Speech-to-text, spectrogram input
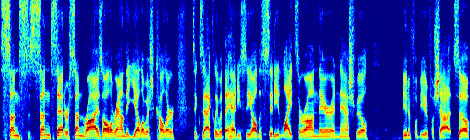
sun sunset or sunrise all around the yellowish color. It's exactly what they had. You see all the city lights are on there in Nashville. Beautiful, beautiful shot. So,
